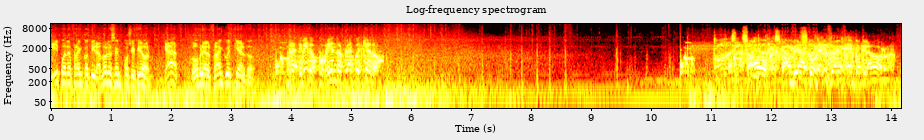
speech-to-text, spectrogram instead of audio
Equipo de francotiradores en posición. Gaz, cubre el flanco izquierdo. Recibido, cubriendo el flanco izquierdo. Todas las unidades cambia tu rifle de francotirador.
